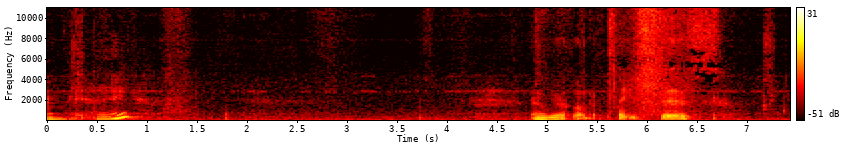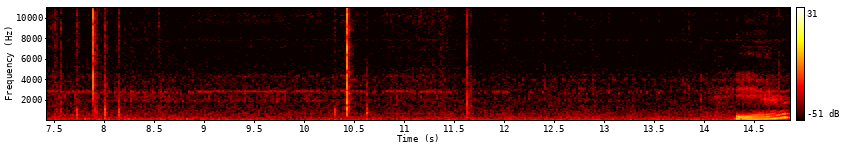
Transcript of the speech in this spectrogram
Okay. And we're going to place this here.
